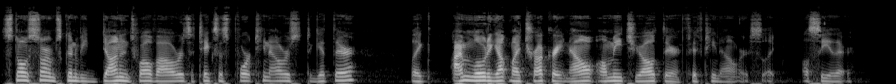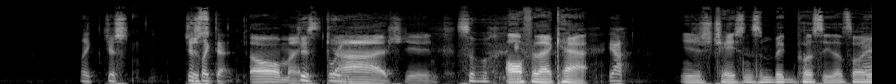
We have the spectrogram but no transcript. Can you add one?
Snowstorm's going to be done in 12 hours. It takes us 14 hours to get there. Like I'm loading up my truck right now. I'll meet you out there in 15 hours. Like I'll see you there. Like just just, Just- like that. Oh my Just like- gosh, dude! So All for that cat. yeah. You're just chasing some big pussy. That's all Uh-huh.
